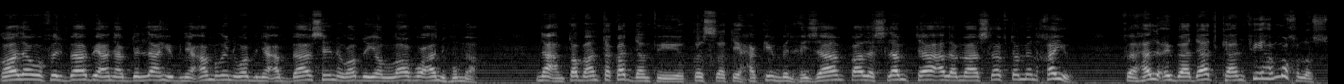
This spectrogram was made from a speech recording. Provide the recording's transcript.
قال وفي الباب عن عبد الله بن عمرو وابن عباس رضي الله عنهما نعم طبعا تقدم في قصة حكيم بن حزام قال أسلمت على ما أسلفت من خير فهل عبادات كان فيها مخلص؟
